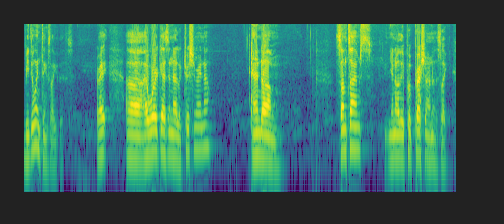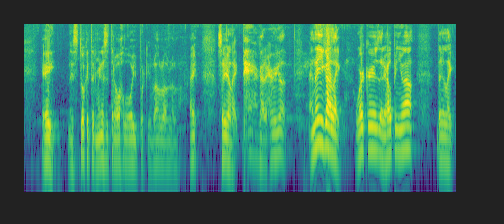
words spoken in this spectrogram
be doing things like this, right? Uh, I work as an electrician right now, and um, sometimes, you know, they put pressure on us, like, hey, necesito que termine ese trabajo hoy porque blah, blah, blah, blah, right? So you're like, dang, I gotta hurry up. And then you got like workers that are helping you out. They're like,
